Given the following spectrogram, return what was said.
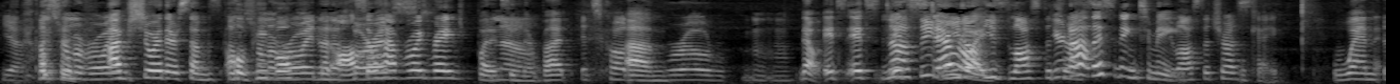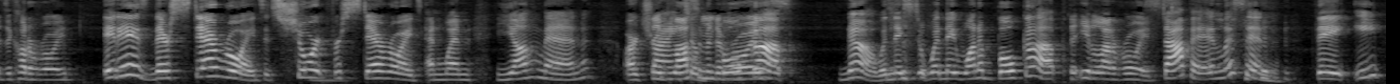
Yeah, comes from a roid. I'm sure there's some old people that also forest. have roid rage, but it's in their butt. It's called Um, road. No, it's it's No, it's see, you, steroids. don't, you lost the trust. You're trust. not listening to me. You lost the trust. Okay. When Is it called a roid? It is. They're steroids. It's short for steroids. And when young men are trying blossom to into bulk roids? up, no, when they st- when they want to bulk up, They eat a lot of roids. stop it and listen. they eat.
